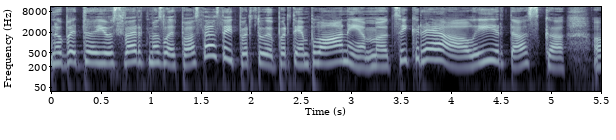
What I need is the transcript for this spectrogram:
Nu, bet eh, jūs varat mazliet pastāstīt par, to, par tiem plāniem, cik reāli ir tas, ka o,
